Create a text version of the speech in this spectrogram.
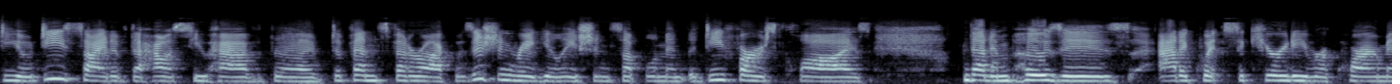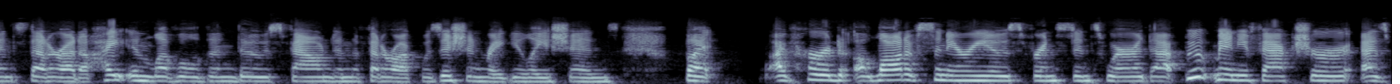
DoD side of the house, you have the Defense Federal Acquisition Regulation Supplement, the DFARS clause, that imposes adequate security requirements that are at a heightened level than those found in the federal acquisition regulations. But I've heard a lot of scenarios, for instance, where that boot manufacturer, as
